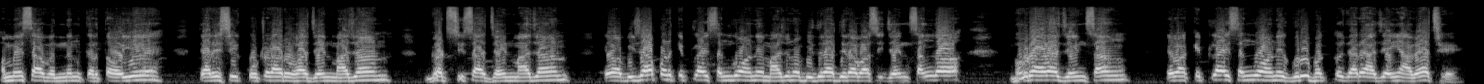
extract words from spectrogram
હંમેશા વંદન કરતા હોઈએ. ત્યારે શ્રી કોટડા રોહા જૈન મહાજન, ગઢ સીસા જૈન મહાજન, એવા બીજા પણ કેટલાય સંઘો અને મહાજનો બિદરા દિરાવાસી જૈન સંઘ ભવરારા જૈન સંઘ, એવા કેટલાય સંઘો અને ગુરુ ભક્તો જ્યારે આજે અહીંયા આવ્યા છે.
